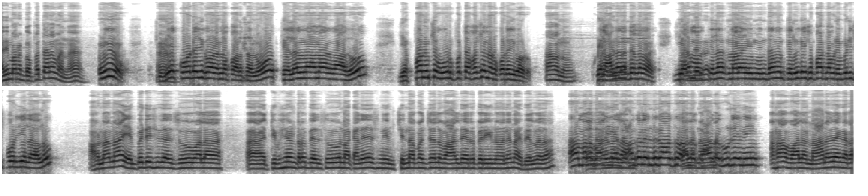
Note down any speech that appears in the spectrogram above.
అది మన గొప్పతనం అన్న. ఇదే కోటేజీ గౌడ్ అన్న పర్సన్ తెలంగాణ కాదు ఎప్పటి నుంచో ఊరు పుట్టపచ్చి ఉన్నాడు కోటేజీ గౌడ్ అవును. వీళ్ళు మన ఇంతకుముందు తెలుగుదేశం పార్టీ అప్పుడు ఎంపీటీ పోటీ చేయలేదు వాళ్ళు? అవునన్నా ఎంపీటీసీ తెలుసు వాళ్ళ టిఫిన్ సెంటర్ తెలుసు నాకు అనేది తెలుసు. నేను చిన్న పంచాయతీ వాళ్ళ దగ్గర పెరిగినవని నాకు తెలియదా ఆందోళన ఎందుకు కావద్దు? వాళ్ళ నాన్న- రూల్ ఏంది ఆహా, వాళ్ళ నాన్న దగ్గర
